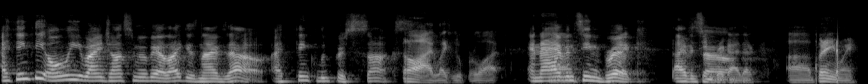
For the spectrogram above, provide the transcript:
I think the only Rian Johnson movie I like is Knives Out. I think Looper sucks, oh, I like Looper a lot. and I uh, haven't seen Brick. I haven't seen Brick either. Uh, but anyway,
